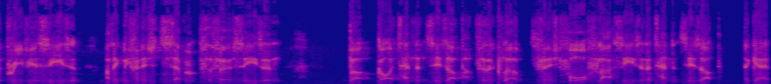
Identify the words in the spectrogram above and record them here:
the previous season. I think we finished seventh the first season, but got attendances up for the club. Finished fourth last season, attendances up again.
